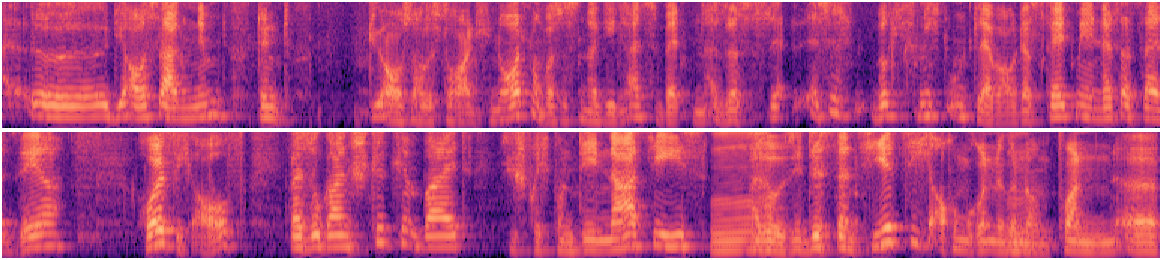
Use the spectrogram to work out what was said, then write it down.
äh, die Aussagen nimmt, denkt, die Aussage ist doch eigentlich in Ordnung, was ist denn dagegen einzubetten? Also das ist, sehr- es ist wirklich nicht unclever. Und das fällt mir in letzter Zeit sehr häufig auf, weil sogar ein Stückchen weit, sie spricht von den Nazis, also sie distanziert sich auch im Grunde genommen von, äh,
